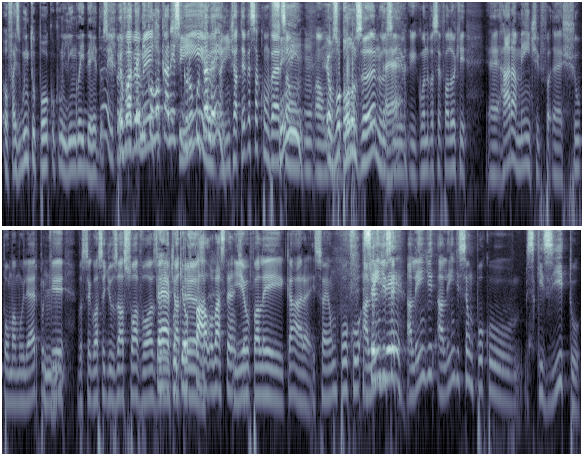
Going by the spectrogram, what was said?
ou faz muito pouco com língua e dedos. É, e eu vou até me colocar nesse sim, grupo também. A gente já teve essa conversa um, um, há uns eu vou bons colo... anos é. e, e, quando você falou que é, raramente é, chupa uma mulher porque uhum. você gosta de usar a sua voz é, durante é, porque a transa. eu falo bastante. E eu falei, cara, isso é um pouco... Além de, ser, além, de, além de ser um pouco esquisito,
